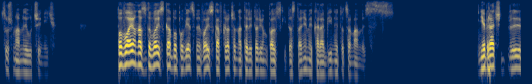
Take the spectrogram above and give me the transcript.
cóż mamy uczynić? Powołają nas do wojska, bo powiedzmy wojska wkroczą na terytorium Polski, dostaniemy karabiny, to co mamy? Nie brać y,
